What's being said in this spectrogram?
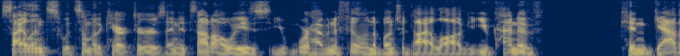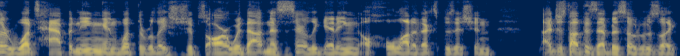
silence with some of the characters, and it's not always you, we're having to fill in a bunch of dialogue. You kind of can gather what's happening and what the relationships are without necessarily getting a whole lot of exposition. I just thought this episode was like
